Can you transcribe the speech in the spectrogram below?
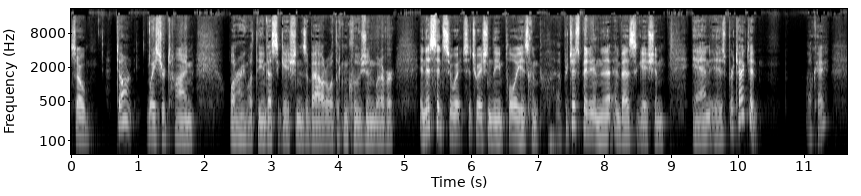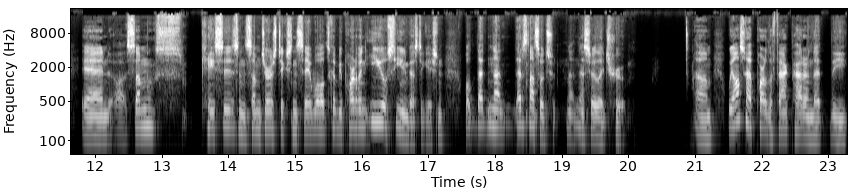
So don't waste your time wondering what the investigation is about or the conclusion, whatever. In this situ- situation, the employee has comp- participated in the investigation and is protected. Okay, and uh, some s- cases and some jurisdictions say, well, it's going to be part of an EEOC investigation. Well, that not that's not so tr- not necessarily true. Um, we also have part of the fact pattern that the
